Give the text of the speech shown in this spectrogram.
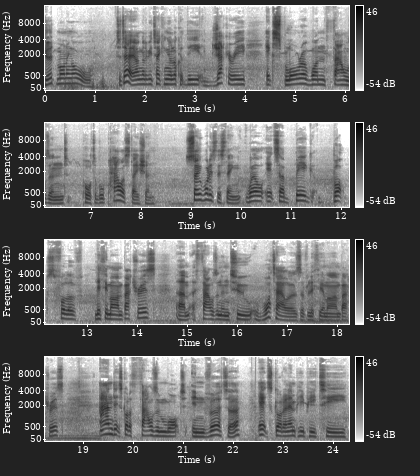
Good morning all. Today I'm going to be taking a look at the Jackery Explorer 1000 portable power station. So what is this thing? Well it's a big box full of lithium ion batteries, um, 1002 watt hours of lithium ion batteries and it's got a thousand watt inverter it's got an MPPT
